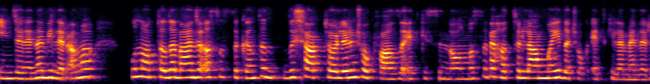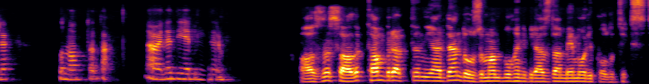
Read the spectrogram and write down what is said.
incelenebilir. Ama bu noktada bence asıl sıkıntı dış aktörlerin çok fazla etkisinde olması ve hatırlanmayı da çok etkilemeleri bu noktada. Öyle diyebilirim. Ağzına sağlık. Tam bıraktığın yerden de o zaman bu hani biraz daha memory politics,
